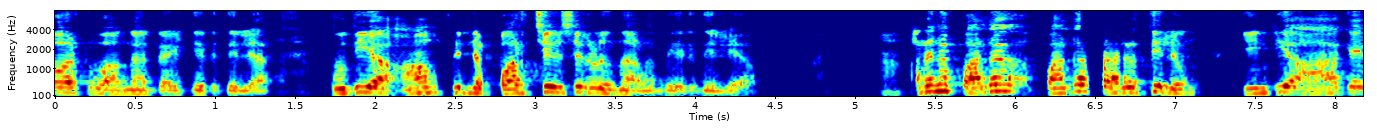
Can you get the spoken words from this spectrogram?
പാർട്ട് വാങ്ങാൻ കഴിഞ്ഞിരുന്നില്ല. പുതിയ ആംസിന്റെ പർച്ചേസുകൾ നടന്നിരുന്നില്ല. അങ്ങനെ പല പല തരത്തിലും ഇന്ത്യ ആകെ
